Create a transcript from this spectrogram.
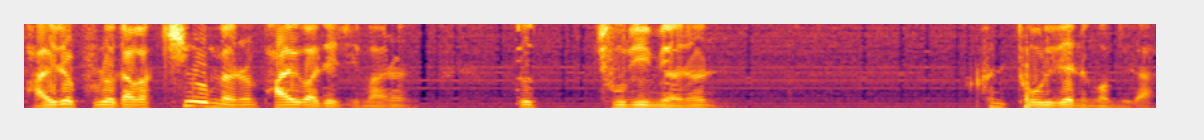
바위를 불러다가 키우면은 바위가 되지만은 또 줄이면은 큰 돌이 되는 겁니다.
